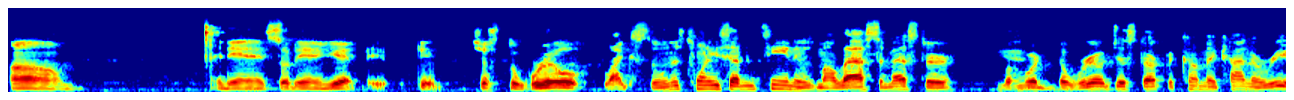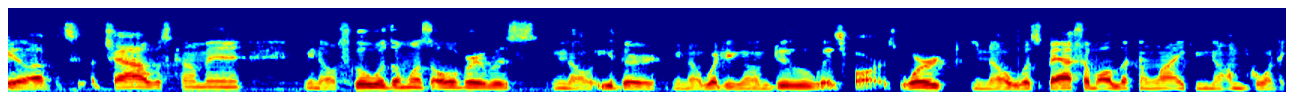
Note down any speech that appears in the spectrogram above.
Um, and then so then yeah, it, it just the world. like soon as 2017, it was my last semester before yeah. the world just started becoming kind of real. Was, a child was coming you know, school was almost over. It was, you know, either, you know, what are you going to do as far as work? You know, what's basketball looking like? You know, I'm going to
